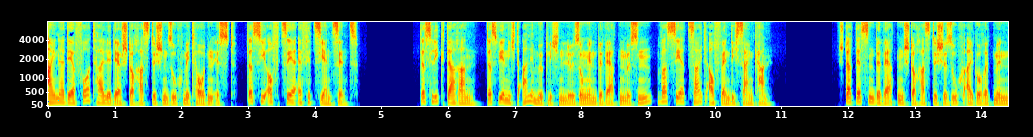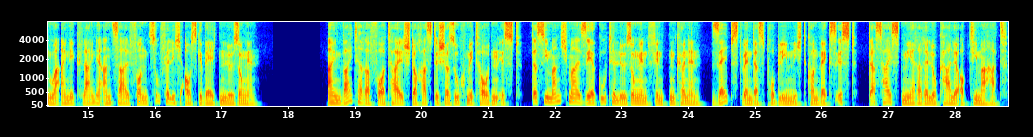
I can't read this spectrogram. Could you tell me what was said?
Einer der Vorteile der stochastischen Suchmethoden ist, dass sie oft sehr effizient sind. Das liegt daran, dass wir nicht alle möglichen Lösungen bewerten müssen, was sehr zeitaufwendig sein kann. Stattdessen bewerten stochastische Suchalgorithmen nur eine kleine Anzahl von zufällig ausgewählten Lösungen. Ein weiterer Vorteil stochastischer Suchmethoden ist, dass sie manchmal sehr gute Lösungen finden können, selbst wenn das Problem nicht konvex ist, das heißt mehrere lokale Optima hat.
